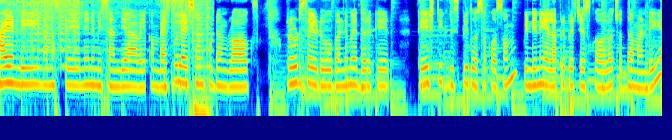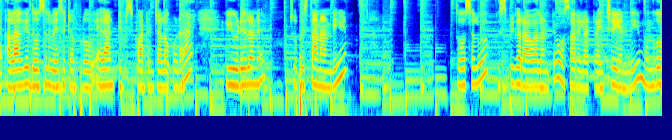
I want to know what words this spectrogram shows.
హాయ్ అండి నమస్తే. నేను మీ Sandhya. Welcome back to lights and food and blogs road side బండి మీద దొరికే టేస్టీ క్రిస్పీ దోశ కోసం పిండిని ఎలా ప్రిపేర్ చేసుకోవాలో చూద్దామండి. అలాగే దోశలు వేసేటప్పుడు ఎలాంటి టిప్స్ పాటించాలో కూడా ఈ వీడియోలో చూపిస్తానండి. దోశలు క్రిస్పీగా రావాలంటే ఒకసారి ఇలా ట్రై చేయండి. ముందుగా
